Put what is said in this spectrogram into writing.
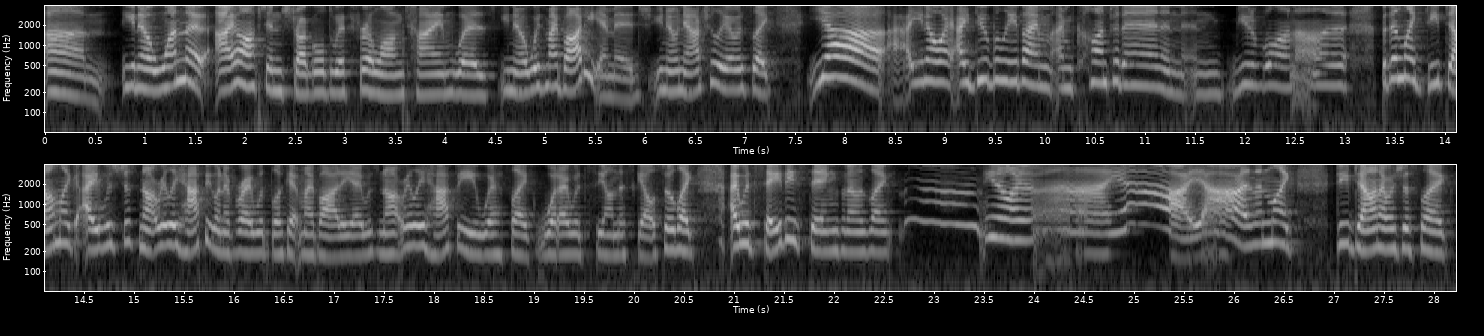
um, you know, one that I often struggled with for a long time was, you know, with my body image. You know, naturally I was like, yeah, I, you know, I, I, do believe I'm I'm confident and, and beautiful and all that. but then like deep down, like I was just not really happy whenever I would look at my body. I was not really happy with like what I would see on the scale. So like I would say these things and I was like, mm, you know, I, uh, yeah, yeah, and then like deep down I was just like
